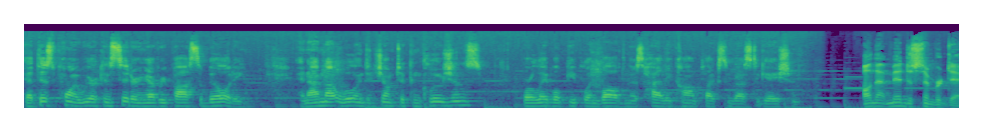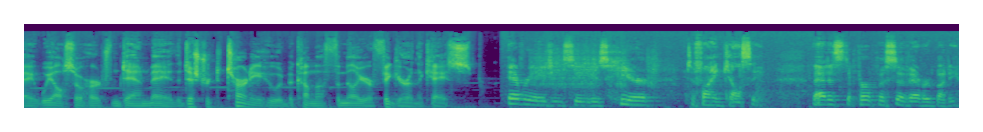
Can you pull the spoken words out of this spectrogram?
At this point, we are considering every possibility, and I'm not willing to jump to conclusions or label people involved in this highly complex investigation. On that mid December day, we also heard from Dan May, the district attorney who had become a familiar figure in the case. Every agency is here to find Kelsey. That is the purpose of everybody.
